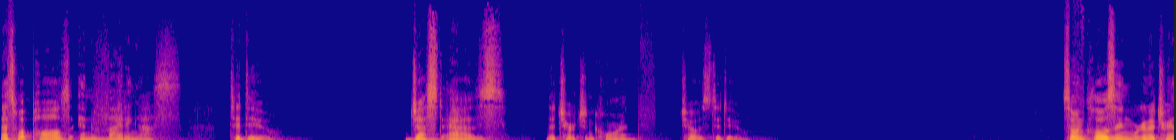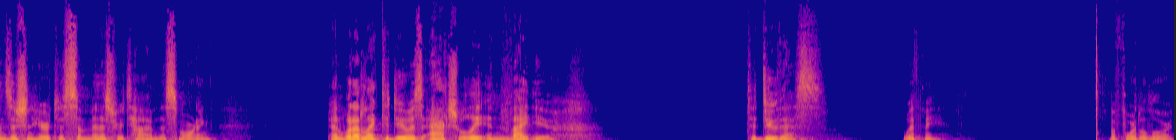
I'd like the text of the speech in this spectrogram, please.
That's what Paul's inviting us to do, just as the church in Corinth chose to do. So, in closing, we're going to transition here to some ministry time this morning. And what I'd like to do is actually invite you to do this with me before the Lord.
